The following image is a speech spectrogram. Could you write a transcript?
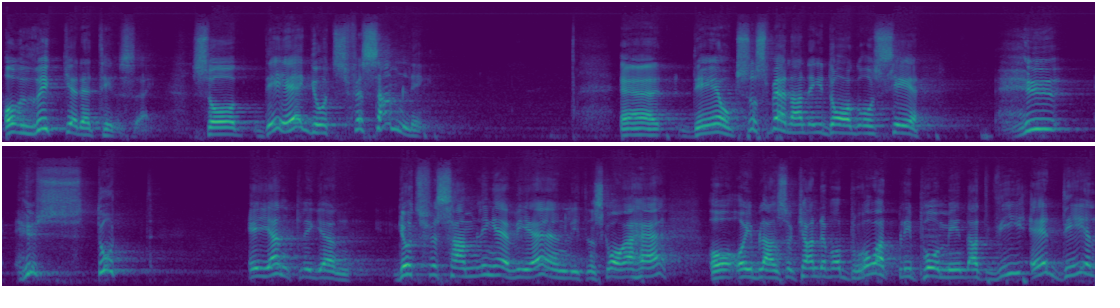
och rycker det till sig. Så det är Guds församling. Eh, det är också spännande idag att se hur, hur stort egentligen Guds församling är. Vi är en liten skara här och, och, ibland så kan det vara bra att bli påmind att vi är del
